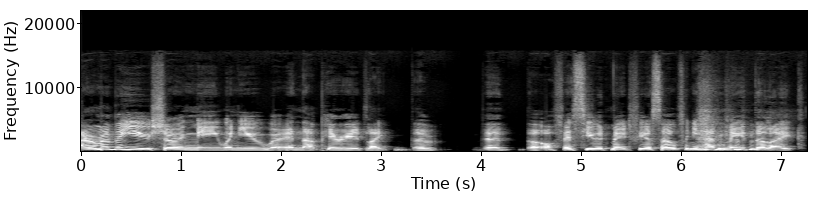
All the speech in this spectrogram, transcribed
I remember you showing me when you were in that period, like the the the office you had made for yourself, and you had made the like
